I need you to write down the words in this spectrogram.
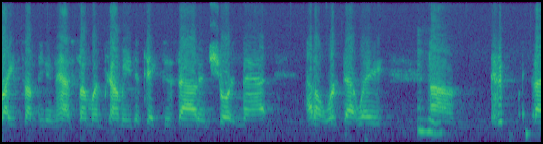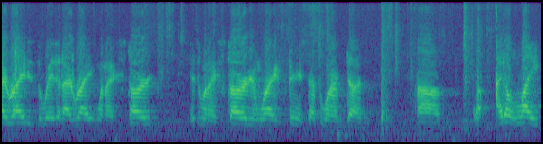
write something and have someone tell me to take this out and shorten that. I don't work that way. Um, the way that I write is the way that I write. When I start is when I start, and where I finish, that's where I'm done. Um, I don't like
